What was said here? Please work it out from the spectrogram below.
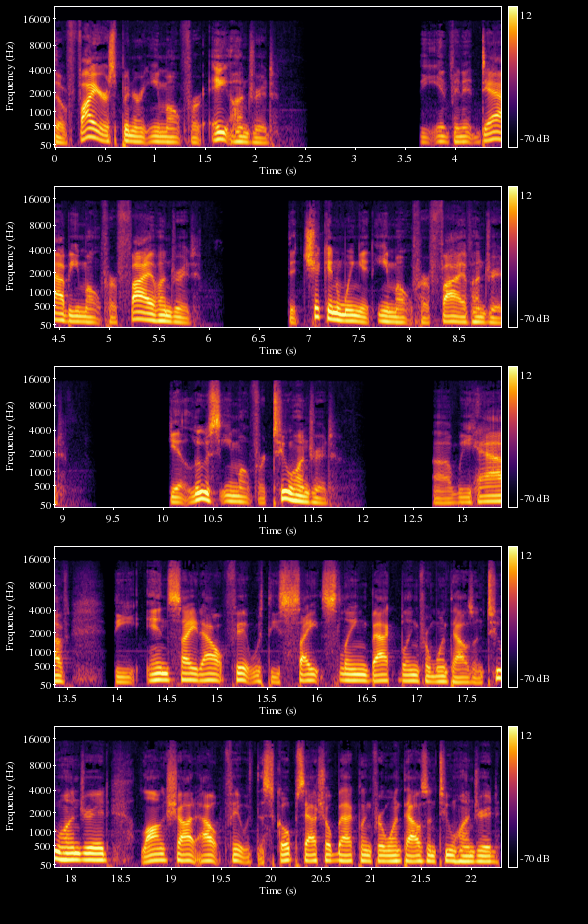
the Fire Spinner emote for 800, the Infinite Dab emote for 500, the Chicken Wing It emote for 500, Get Loose emote for 200. Uh, we have the Insight outfit with the Sight Sling back bling for 1200, Long Shot outfit with the Scope Satchel back bling for 1200,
